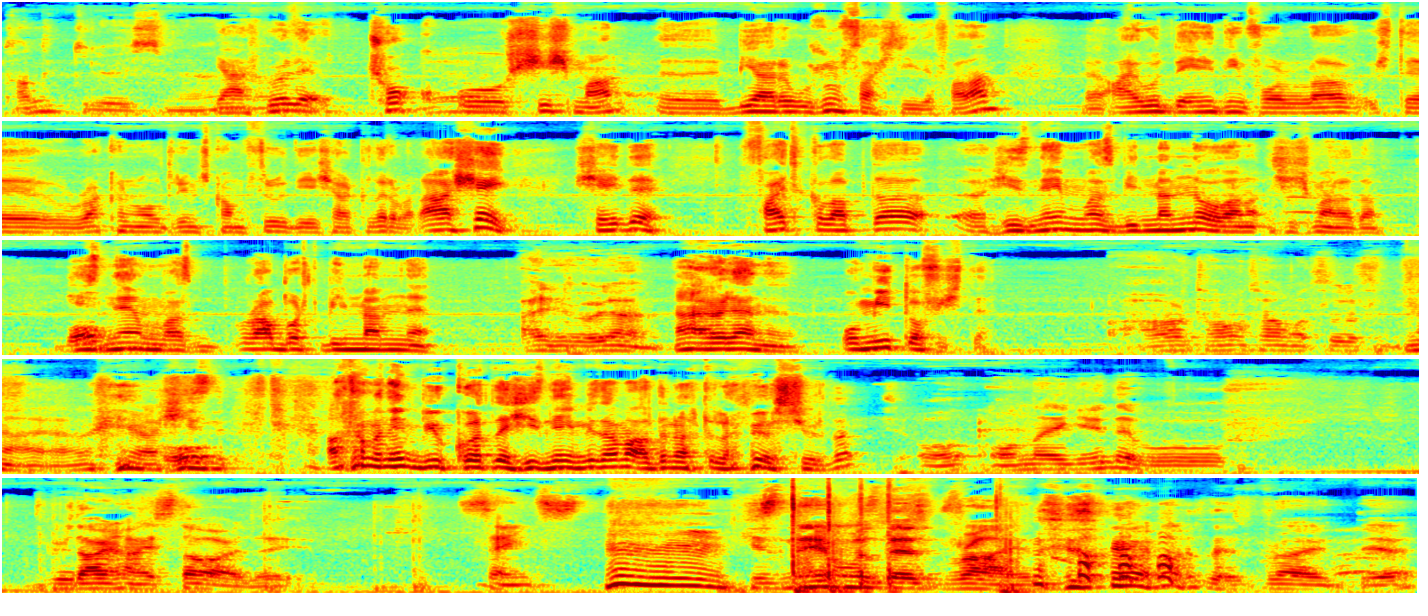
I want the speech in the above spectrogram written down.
Tanıdık geliyor ismi ya. Yani böyle çok o şişman, e, bir ara uzun saçlıydı falan. I Would Do Anything For Love, işte Rock and Roll Dreams Come True diye şarkıları var. Aa şey, şeyde Fight Club'da e, His Name Was bilmem ne olan şişman adam. His Bob Name mu? Was Robert bilmem ne. Hani ölen. Ha öyle ne? O Meatloaf işte. Ha tamam tamam hatırladım. His- adamın en büyük kodla His Name'iz ama adını hatırlamıyoruz şurada. O, onunla ilgili de bu Gridiron Heist'ta vardı. Saints. Hmm. His name was Des Bryant. His name was Des Bryant diye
